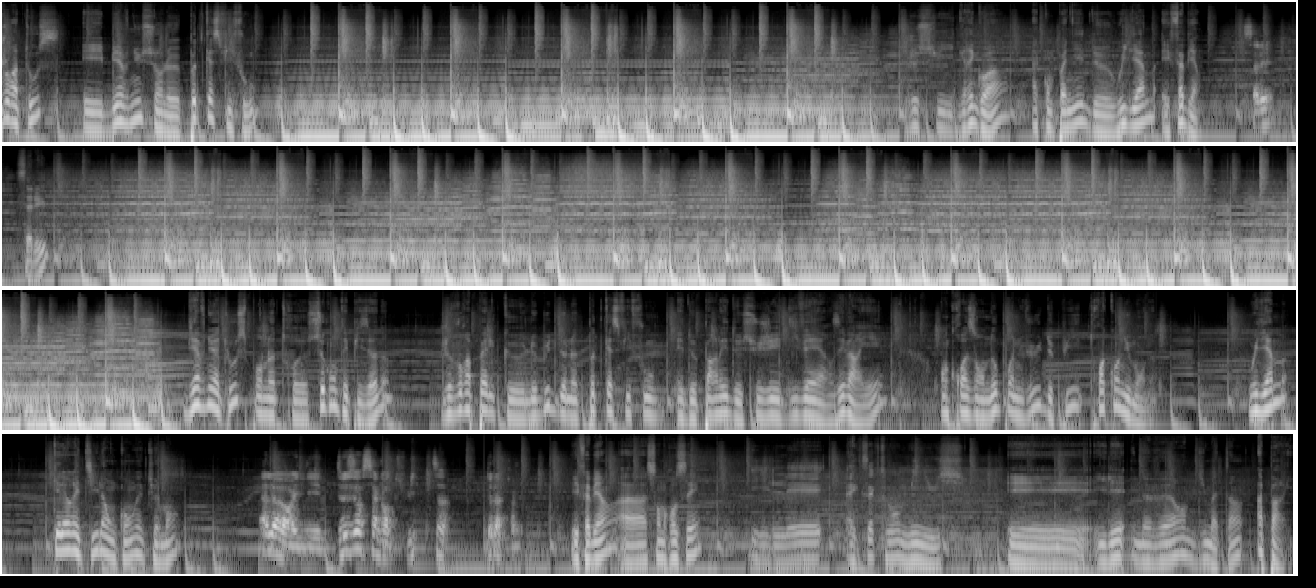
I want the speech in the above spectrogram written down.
Bonjour à tous et bienvenue sur le podcast Fifou. Je suis Grégoire, accompagné de William et Fabien. Salut. Salut. Bienvenue à tous pour notre second épisode. Je vous rappelle que le but de notre podcast Fifou est de parler de sujets divers et variés, en croisant nos points de vue depuis trois coins du monde. William, quelle heure est-il à Hong Kong actuellement? Alors, il est 2h58 de l'après-midi. Et Fabien, à San José? Il est exactement minuit. Et il est 9h du matin à Paris.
